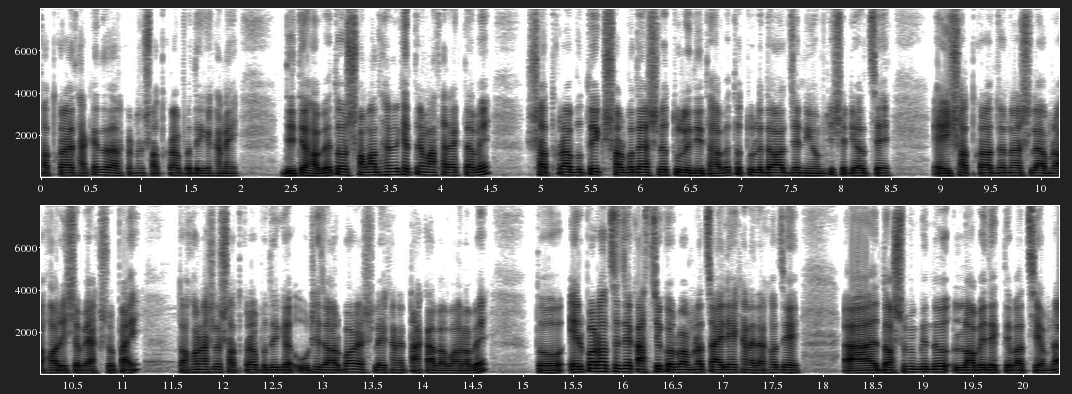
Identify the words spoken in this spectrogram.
শতকরায় থাকে, তো তার কারণে শতকরা প্রতীক এখানে দিতে হবে। তো সমাধানের ক্ষেত্রে মাথায় রাখতে হবে, শতকরা প্রতীক সর্বদাই আসলে তুলে দিতে হবে। তো তুলে দেওয়ার যে নিয়মটি সেটি হচ্ছে, এই শতকরার জন্য আসলে আমরা হর হিসেবে একশো পাই। তখন আসলে শতকরা প্রতীকে উঠে যাওয়ার পর আসলে এখানে টাকা ব্যবহার হবে। তো এরপর হচ্ছে যে কাজটি করব আমরা, চাইলে এখানে দেখো যে দশমিক বিন্দু লবে দেখতে পাচ্ছি আমরা।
